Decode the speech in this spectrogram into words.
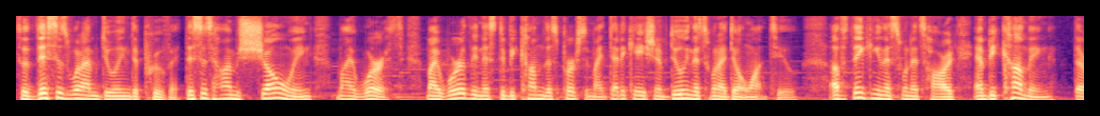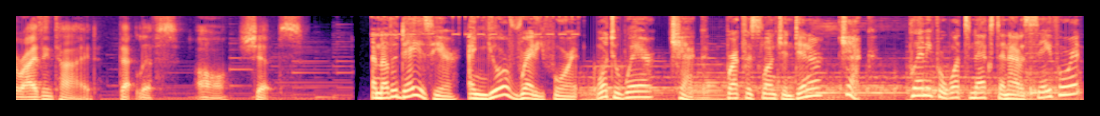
So this is what I'm doing to prove it. This is how I'm showing my worth, my worthiness to become this person, my dedication of doing this when I don't want to, of thinking this when it's hard, and becoming the rising tide that lifts all ships. Another day is here and you're ready for it. What to wear? Check. Breakfast, lunch, and dinner? Check. Planning for what's next and how to save for it?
